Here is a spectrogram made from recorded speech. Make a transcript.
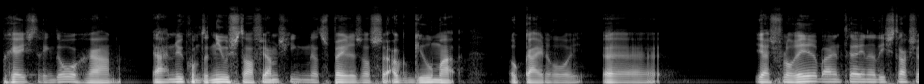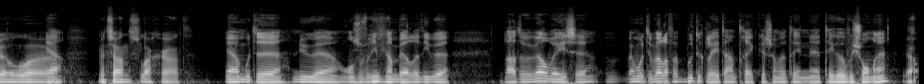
begeestering doorgegaan. Ja, en nu komt een nieuwe staf. Ja, misschien dat spelers als uh, maar ook Keideroy, eh juist floreren bij een trainer die straks wel eh, Ja. met ze aan de slag gaat. Ja, we moeten nu eh, onze vriend gaan bellen. Die we, laten we wel wezen, we moeten wel even het boetekleed aantrekken zometeen uh, tegenover John, hè? Ja.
